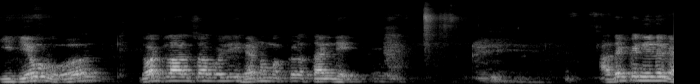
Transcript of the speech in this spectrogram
ಈ ದೇವರು ದೊಡ್ಡ ಲಾಲ್ ಸಾಬ್ ಅಲ್ಲಿ ಹೆಣ್ಣು ಮಕ್ಕಳ ತಂದೆ. ಅದಕ್ಕೆ ನಿನಗ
